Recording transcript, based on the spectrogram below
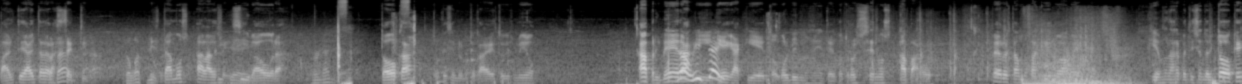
Parte alta de la séptima. Estamos a la defensiva ahora. Toca, porque siempre me toca esto, Dios mío. A primera y safe. llega quieto. Volvimos, gente. El control se nos apagó. Pero estamos aquí nuevamente. Aquí vemos la repetición del toque.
